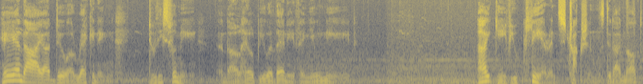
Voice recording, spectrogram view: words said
He and I are due a reckoning. Do this for me, and I'll help you with anything you need. I gave you clear instructions, did I not?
